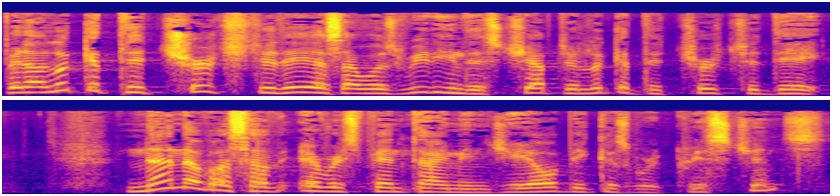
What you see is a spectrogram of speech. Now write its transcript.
But I look at the church today as I was reading this chapter, look at the church today. None of us have ever spent time in jail because we're Christians.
